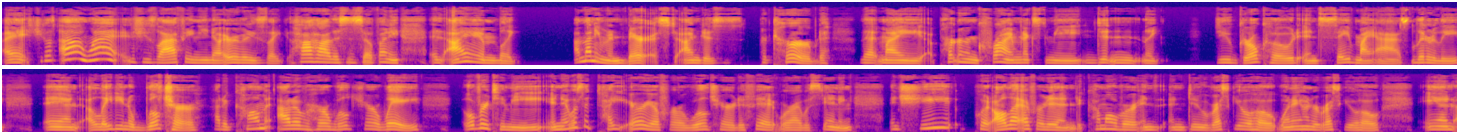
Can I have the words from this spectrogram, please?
I, she goes, oh, what? And she's laughing. You know, everybody's like, haha, this is so funny. And I am like, I'm not even embarrassed. I'm just perturbed that my partner in crime next to me didn't like do girl code and save my ass, literally. And a lady in a wheelchair had to come out of her wheelchair way over to me, and it was a tight area for a wheelchair to fit where I was standing. And she put all that effort in to come over and, and do Rescue Ho, 1 800 Rescue Ho. And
